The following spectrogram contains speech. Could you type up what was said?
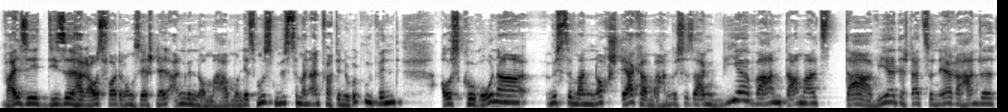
weil sie diese Herausforderung sehr schnell angenommen haben. Und jetzt muss, müsste man einfach den Rückenwind aus Corona müsste man noch stärker machen, müsste sagen, wir waren damals da, wir, der stationäre Handel,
